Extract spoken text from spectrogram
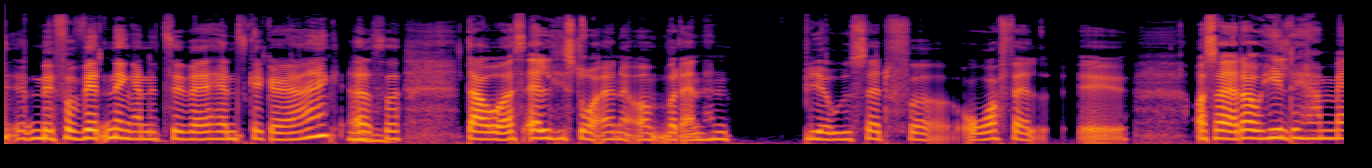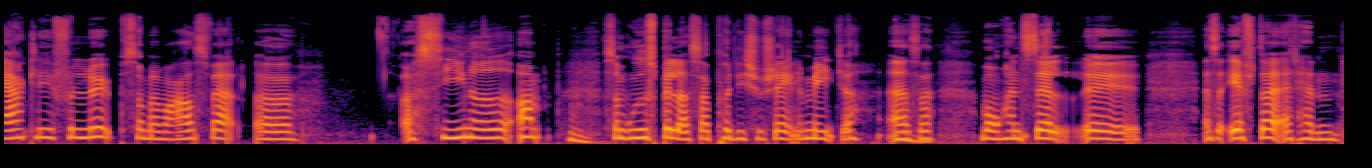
med forventningerne til, hvad han skal gøre. Ikke? Mm-hmm. Altså, der er jo også alle historierne om, hvordan han bliver udsat for overfald. Øh, og så er der jo hele det her mærkelige forløb, som er meget svært at at sige noget om, mm. som udspiller sig på de sociale medier. Mm. Altså, hvor han selv, øh, altså efter at han,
